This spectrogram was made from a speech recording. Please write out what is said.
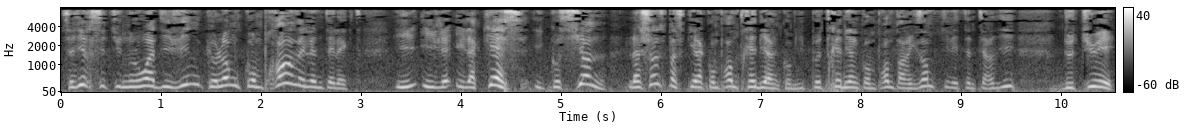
C'est-à-dire c'est une loi divine que l'homme comprend avec l'intellect. Il, il, acquiesce, il cautionne la chose parce qu'il la comprend très bien, comme il peut très bien comprendre par exemple qu'il est interdit de tuer.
